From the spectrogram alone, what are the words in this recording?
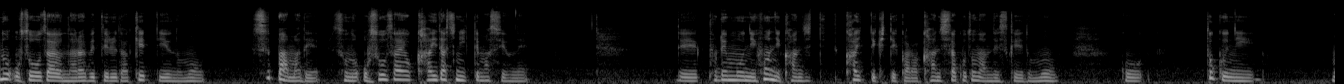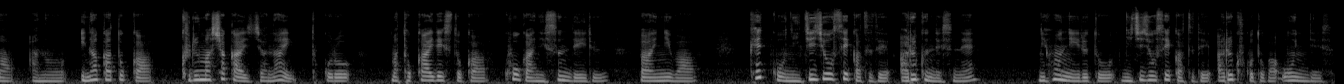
ーのお惣菜を並べてるだけっていうのもスーパーまでそのお惣菜を買い出しに行ってますよね。でこれも日本に感じて帰ってきてから感じたことなんですけれどもこう特に、まあ、あの田舎とか車社会じゃないところ、まあ、都会ですとか郊外に住んでいる場合には結構日常生活で歩くんですね。日本にいると日常生活で歩くことが多いんです。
